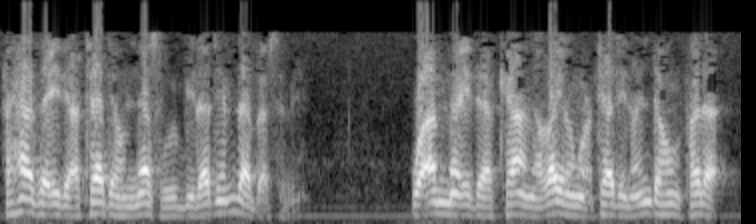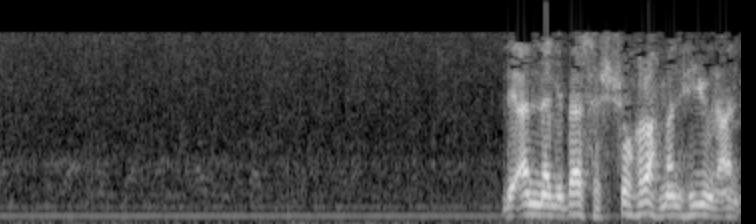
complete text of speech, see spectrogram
فهذا إذا اعتاده الناس في بلادهم لا بأس به. وأما إذا كان غير معتاد عندهم فلا. لأن لباس الشهرة منهي عنه.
